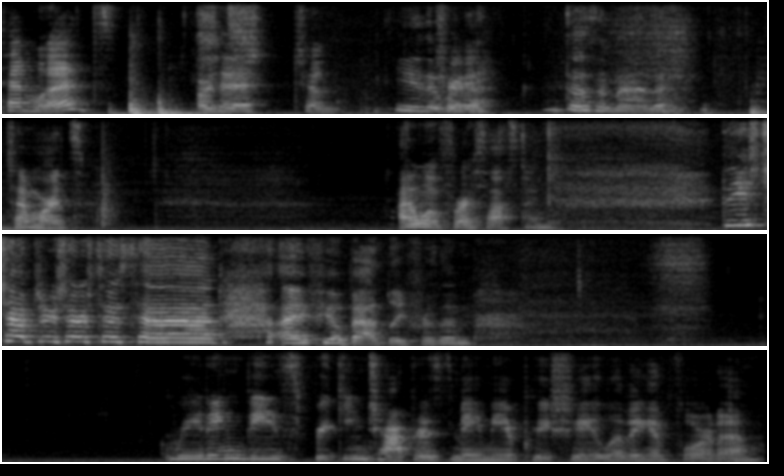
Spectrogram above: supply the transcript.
Ten words. Or Sure. ch- chug- either Trigger. way, it doesn't matter. ten words. I went first last time. These chapters are so sad. I feel badly for them. Reading these freaking chapters made me appreciate living in Florida.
